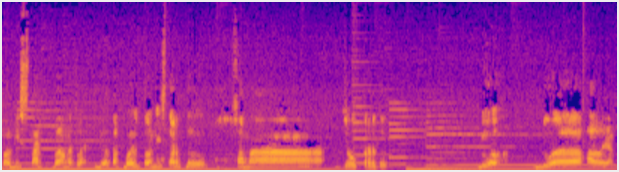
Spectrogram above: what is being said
Tony Stark banget lah. Di otak gue Tony Stark tuh sama Joker tuh. Dua dua hal yang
